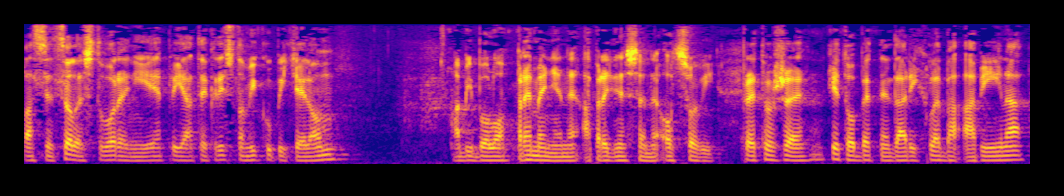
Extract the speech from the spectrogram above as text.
vlastne celé stvorenie prijaté Kristom vykupiteľom, aby bolo premenené a prednesené Otcovi. Pretože tieto obetné dary chleba a vína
